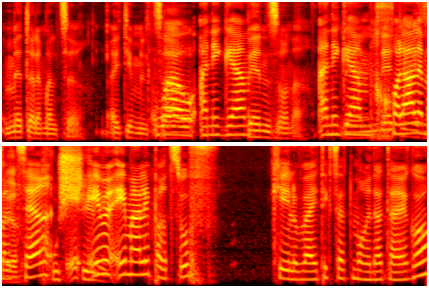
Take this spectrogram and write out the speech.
מתה למלצר. הייתי מלצר. וואו, אני גם, בן זונה. אני גם חולה. למלצר. אם, אם היה לי פרצוף, כאילו, והייתי קצת מורידה את האגו,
